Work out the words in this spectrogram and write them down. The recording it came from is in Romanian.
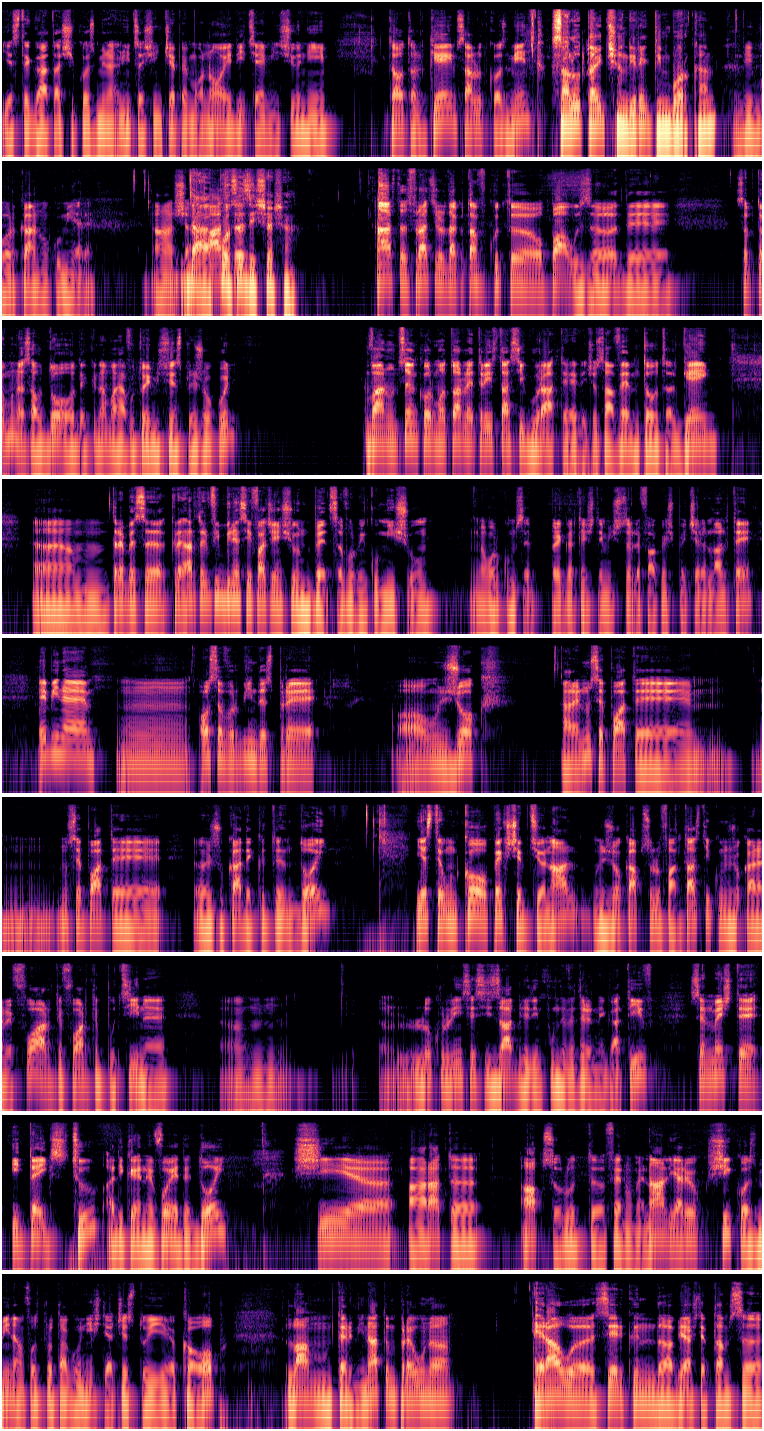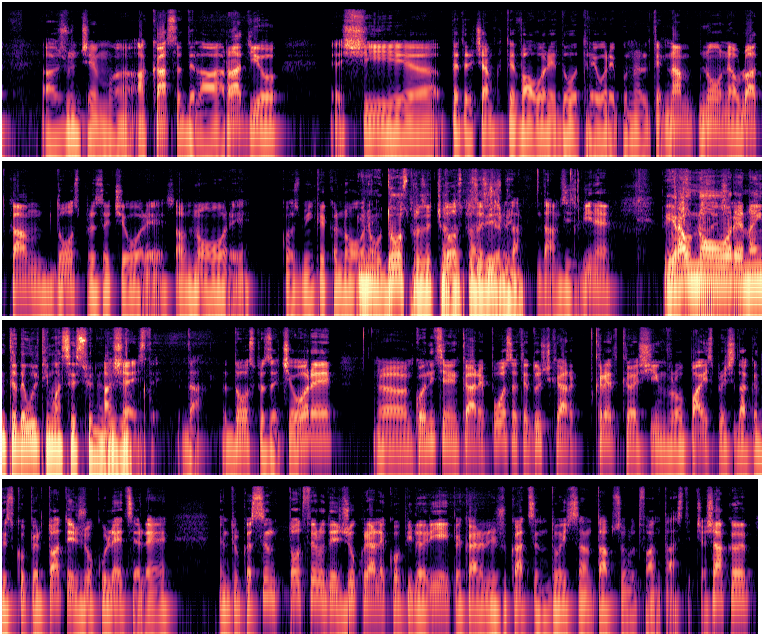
Este gata și Cosmin Ioniță și începem o nouă ediție a emisiunii Total Game. Salut Cosmin! Salut aici în direct din Borcan. Din Borcanul cu miere. Așa. Da, Astăzi, poți să zici și așa. Astăzi, fraților, dacă am făcut uh, o pauză de săptămână sau două de când am mai avut o emisiune spre jocuri, vă anunțăm că următoarele trei sunt asigurate. Deci o să avem Total Game. Um, trebuie să, ar trebui bine să-i facem și un bet, să vorbim cu Mișu oricum se pregătește Mișu să le facă și pe celelalte. E bine, mm, o să vorbim despre uh, un joc care nu se poate mm, nu se poate uh, juca decât în doi. Este un co-op excepțional, un joc absolut fantastic, un joc care are foarte, foarte puține um, lucruri insesizabile din punct de vedere negativ. Se numește It Takes Two, adică e nevoie de doi și uh, arată absolut uh, fenomenal, iar eu și Cosmin am fost protagoniștii acestui uh, co-op, l-am terminat împreună, erau seri când abia așteptam să ajungem acasă de la radio și petreceam câteva ore, 2-3 ore până îl terminam. Nu, ne-au luat cam 12 ore sau 9 ore, Cosmin, cred că 9 ore. Nu, 12 ore, 12 am zis ore, bine. Da, da, am zis bine. Erau 9 ore înainte de ultima sesiune. Așa de este, da. 12 ore, uh, în condițiile în care poți să te duci chiar, cred că și în vreo 14, dacă descoperi toate joculețele, pentru că sunt tot felul de jocuri ale copilăriei pe care le jucați în doi și sunt absolut fantastice. Așa că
